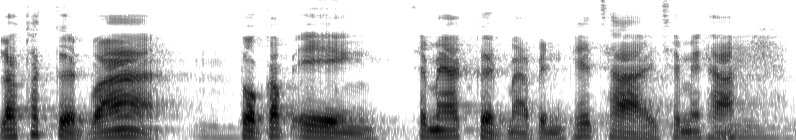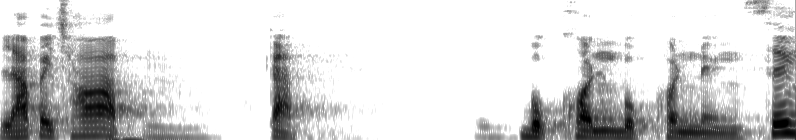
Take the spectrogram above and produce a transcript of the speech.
แล้วถ้าเกิดว่าอืมตัวก๊อฟเองใช่ไหมคะเกิดมาเป็นเพศชายใช่ไหมคะอืมแล้วไปชอบอืมกับอืมบุคคลบุคคลหนึ่งซึ่ง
